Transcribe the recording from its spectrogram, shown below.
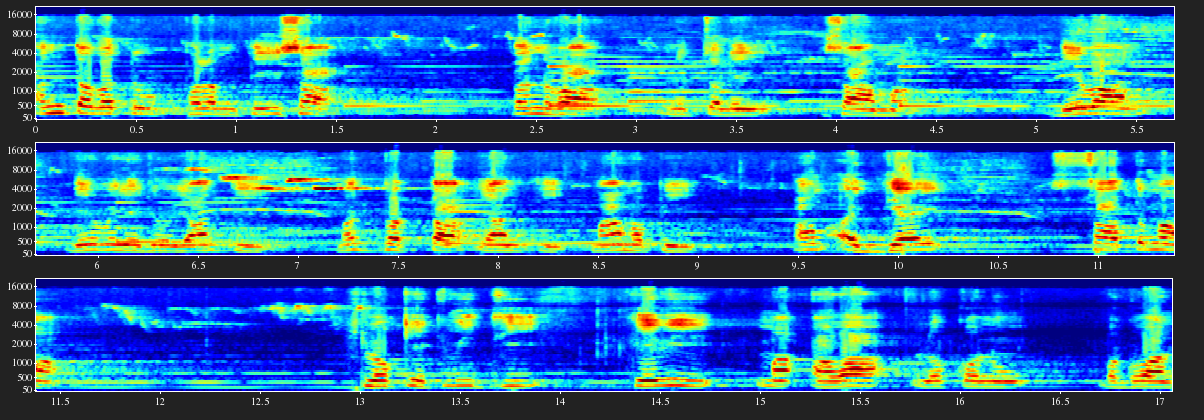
અંતવતુ ફલમ તેસા તન્વા ન ચલે સામ દેવાન દેવયજો યાંતિ મદભક્તા યાંતિ મામપી આમ અધ્યાય સાતમા શ્લોક એકવીથી તેવીમાં આવા લોકોનું ભગવાન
